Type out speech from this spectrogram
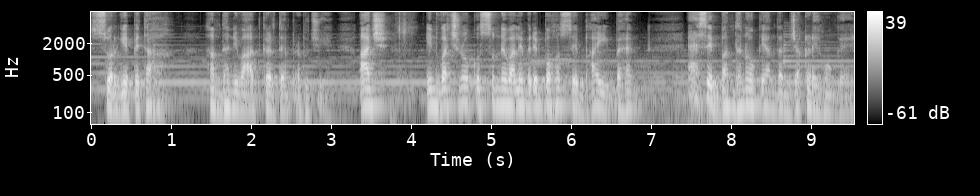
स्वर्गीय पिता हम धन्यवाद करते हैं प्रभु जी। आज इन वचनों को सुनने वाले मेरे बहुत से भाई बहन ऐसे बंधनों के अंदर जकड़े होंगे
